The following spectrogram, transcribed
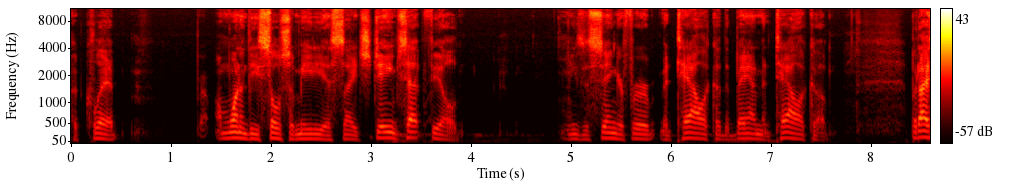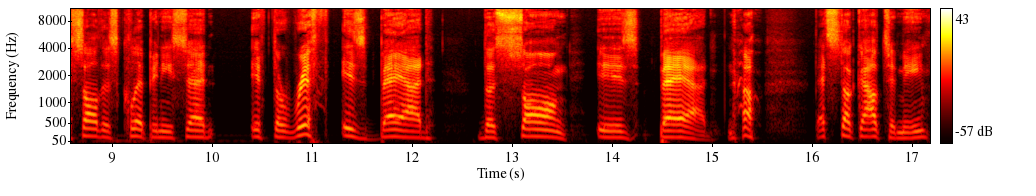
a clip on one of these social media sites. James Hetfield. He's a singer for Metallica, the band Metallica. But I saw this clip and he said, if the riff is bad, the song is bad. Now, that stuck out to me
